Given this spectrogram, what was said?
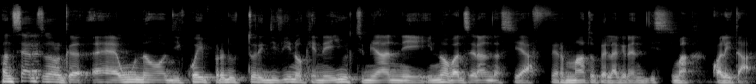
Hans Herzog è uno di quei produttori di vino che negli ultimi anni in Nuova Zelanda si è affermato per la grandissima qualità.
